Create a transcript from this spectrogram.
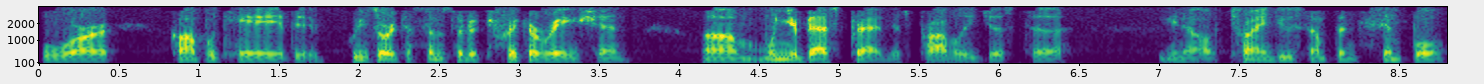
or complicated, resort to some sort of trickeration. Um, when your best bet is probably just to, you know, try and do something simple.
